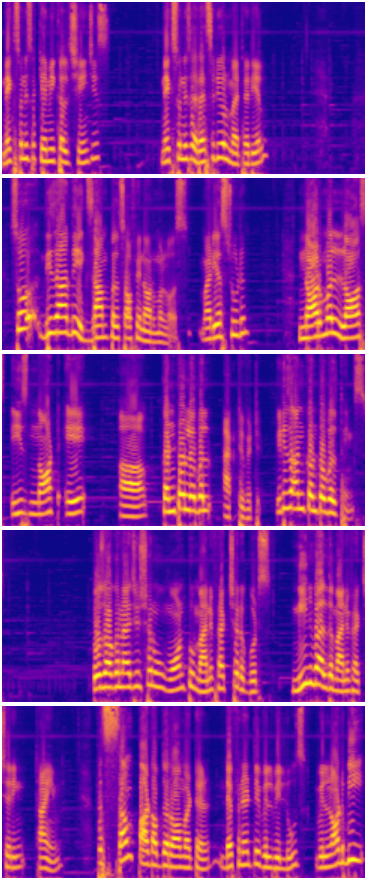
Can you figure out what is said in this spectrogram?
Next one is a chemical changes. Next one is a residual material. So these are the examples of a normal loss. My dear student, normal loss is not a uh, controllable activity. It is uncontrollable things. Those organizations who want to manufacture goods, meanwhile the manufacturing time, the some part of the raw material definitely will be loose, will not be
